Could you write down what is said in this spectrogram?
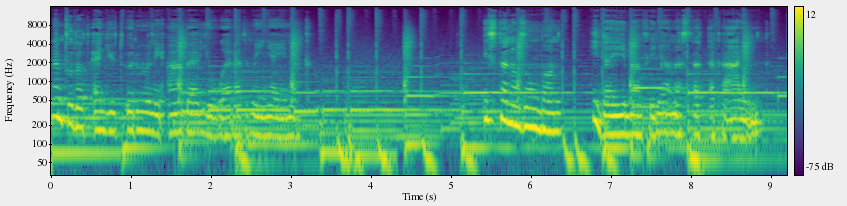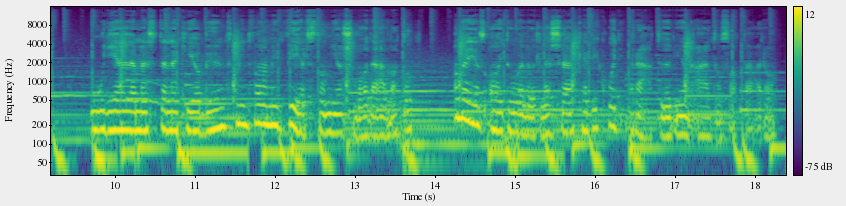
Nem tudott együtt örülni Ábel jó eredményeinek. Isten azonban idejében figyelmeztette Káint. Úgy jellemezte neki a bűnt, mint valami vérszomjas vadállatot, amely az ajtó előtt leselkedik, hogy rátörjön áldozatára.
